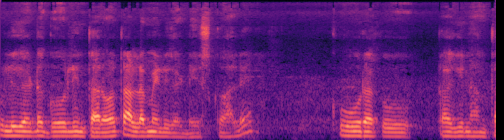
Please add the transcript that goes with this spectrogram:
ఉల్లిగడ్డ గోలిన తర్వాత అల్లం ఎల్లిగడ్డ వేసుకోవాలి. కూరకు తగినంత.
